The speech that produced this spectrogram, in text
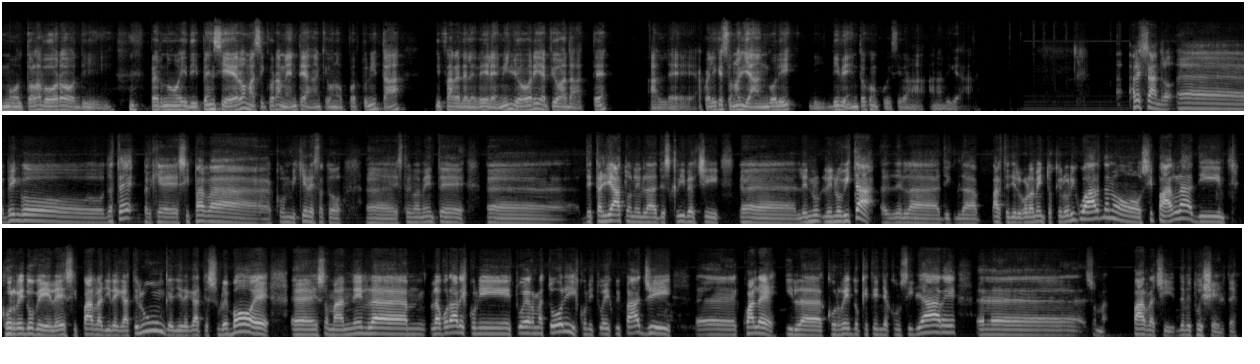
molto lavoro di, per noi di pensiero, ma sicuramente anche un'opportunità di fare delle vele migliori e più adatte alle, a quelli che sono gli angoli di, di vento con cui si va a navigare. Alessandro, eh, vengo da te perché si parla con Michele, è stato eh, estremamente eh, dettagliato nel descriverci eh, le, no- le, novità della, di, della, parte di regolamento che lo riguardano. Si parla di corredovele, si parla di regate lunghe, di regate sulle boe, eh, insomma, nel um, lavorare con i tuoi armatori, con i tuoi equipaggi eh, qual è il corredo che tendi a consigliare, eh, insomma, parlaci delle tue scelte.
